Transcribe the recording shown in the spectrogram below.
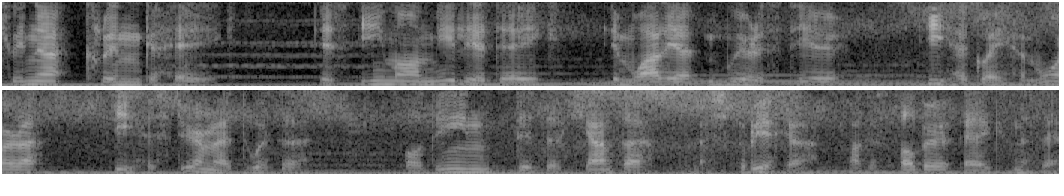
chuine crunn go héig. Is imá mília déig i mháile muir tír, ihe gwaithe móra, ihe stúrme duite, á dín duite cheanta a stríocha agus obair ag na sea.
